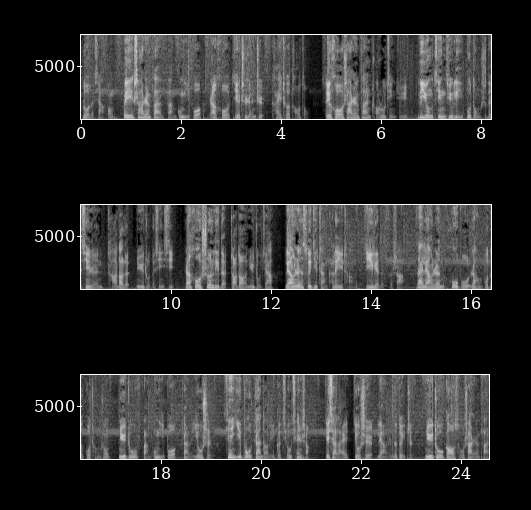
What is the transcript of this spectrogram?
落了下风，被杀人犯反攻一波，然后劫持人质，开车逃走。随后，杀人犯闯入警局，利用警局里不懂事的新人查到了女主的信息，然后顺利的找到女主家，两人随即展开了一场激烈的厮杀。在两人互不让步的过程中，女主反攻一波，占了优势，先一步站到了一个秋千上。接下来就是两人的对峙。女主告诉杀人犯，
